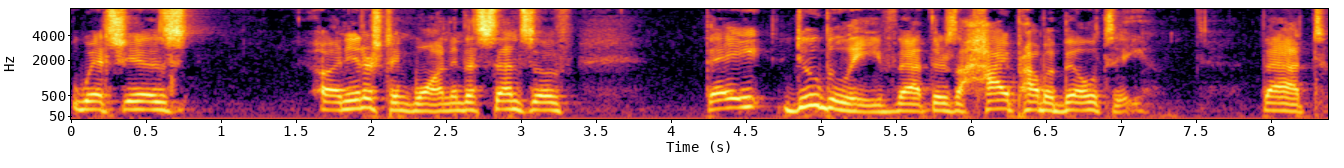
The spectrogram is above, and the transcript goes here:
which is an interesting one in the sense of they do believe that there's a high probability that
